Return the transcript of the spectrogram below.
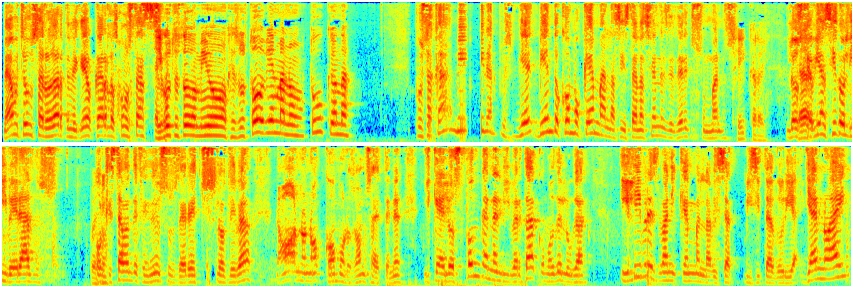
Me da mucho gusto saludarte, mi querido Carlos, ¿cómo estás? El gusto es todo mío, Jesús. ¿Todo bien, mano? ¿Tú qué onda? Pues acá, mira, pues viendo cómo queman las instalaciones de derechos humanos. Sí, caray. Los que habían sido liberados. Pues porque estaban defendiendo sus derechos, los liberaron. No, no, no, ¿cómo los vamos a detener? Y que los pongan en libertad como de lugar. Y libres van y queman la visitaduría. Ya no hay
